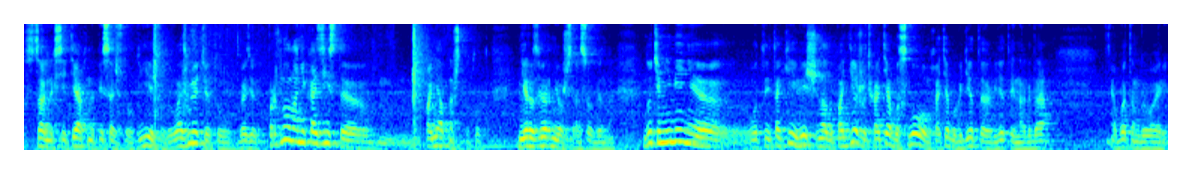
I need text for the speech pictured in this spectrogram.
в социальных сетях написать, что вот есть, вот возьмете эту газету, ну, она неказистая, понятно, что тут не развернешься особенно. Но, тем не менее, вот и такие вещи надо поддерживать хотя бы словом, хотя бы где-то где, -то, иногда об этом говорить.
